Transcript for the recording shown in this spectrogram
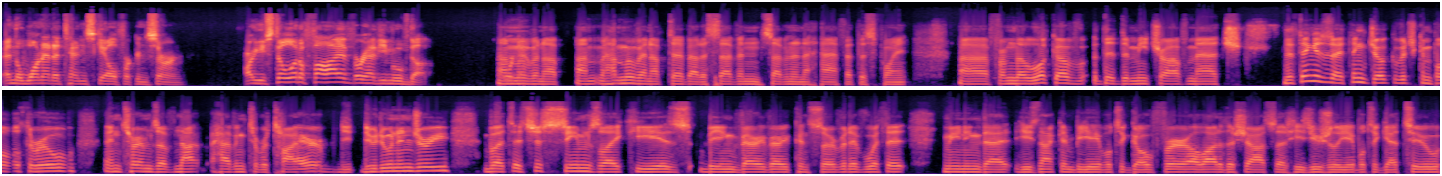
and the one out of 10 scale for concern. Are you still at a five, or have you moved up? I'm moving up. I'm I'm moving up to about a seven, seven and a half at this point. Uh, from the look of the Dimitrov match, the thing is, I think Djokovic can pull through in terms of not having to retire d- due to an injury, but it just seems like he is being very, very conservative with it, meaning that he's not going to be able to go for a lot of the shots that he's usually able to get to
